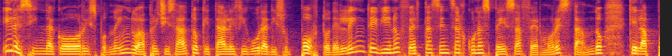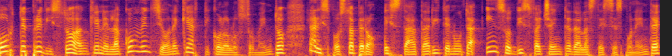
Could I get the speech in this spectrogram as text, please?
Il sindaco rispondendo ha precisato che tale figura di supporto dell'ente viene offerta senza alcuna spesa, fermo restando che l'apporto è previsto anche nella convenzione che articola lo strumento. La risposta però è stata ritenuta insoddisfacente dalla stessa esponente.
